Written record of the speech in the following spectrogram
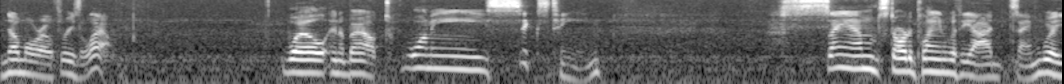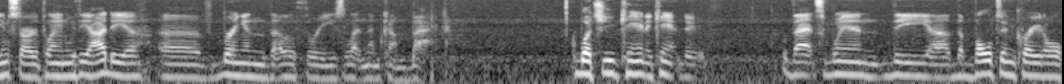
no more 03s allowed well in about 2016 Sam started playing with the idea. Sam Williams started playing with the idea of bringing the 03s, letting them come back. What you can and can't do. That's when the uh, the bolt-on cradle.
